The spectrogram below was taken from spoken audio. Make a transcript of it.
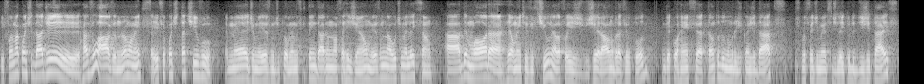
E foi uma quantidade razoável. Normalmente, esse é o quantitativo médio mesmo de problemas que tem dado na nossa região, mesmo na última eleição. A demora realmente existiu, né? ela foi geral no Brasil todo, em decorrência tanto do número de candidatos, os procedimentos de leitura digitais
